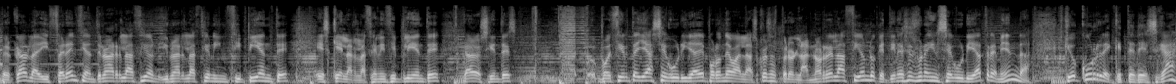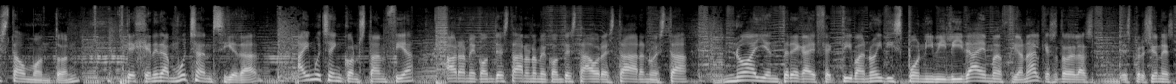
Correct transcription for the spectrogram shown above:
pero claro, la diferencia entre una relación y una relación incipiente es que en la relación incipiente, claro, sientes pues cierta ya seguridad de por dónde van las cosas, pero en la no relación lo que tienes es una inseguridad tremenda. ¿Qué ocurre? Que te desgasta un montón, te genera mucha ansiedad, hay mucha inconstancia, ahora me contesta, ahora no me contesta, ahora está, ahora no está, no hay entrega efectiva, no hay disponibilidad emocional, que es otra de las expresiones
